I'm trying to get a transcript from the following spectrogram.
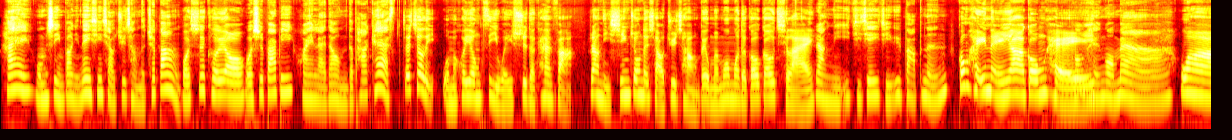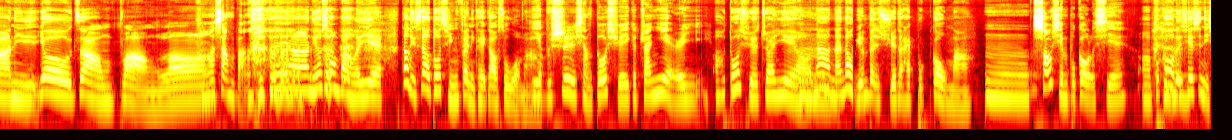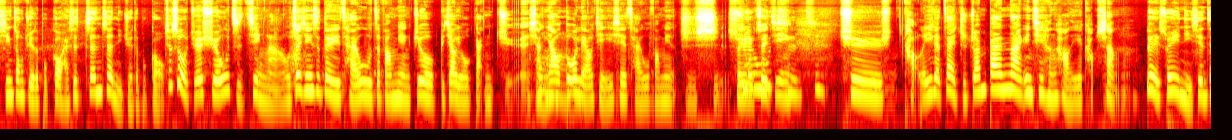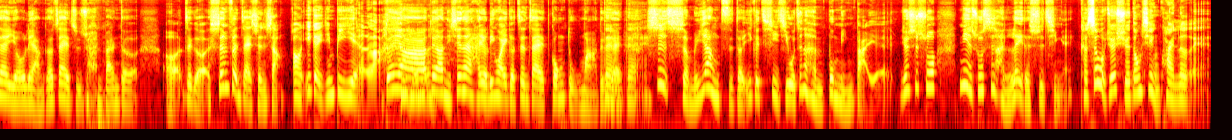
嗨，我们是引爆你内心小剧场的雀棒，我是 Cleo，我是芭比，欢迎来到我们的 Podcast，在这里我们会用自以为是的看法。让你心中的小剧场被我们默默的勾勾起来，让你一集接一集欲罢不能。恭喜你呀、啊，恭喜！恭喜我们啊！哇，你又上榜了！啊、上榜？对呀、啊，你又上榜了耶！到底是要多勤奋？你可以告诉我吗？也不是想多学一个专业而已哦，多学专业哦、嗯。那难道原本学的还不够吗？嗯，稍嫌不够了些。呃，不够的一些是你心中觉得不够，还是真正你觉得不够？就是我觉得学无止境啦。我最近是对于财务这方面就比较有感觉，想要多了解一些财务方面的知识，所以我最近去考了一个在职专班，那运气很好的也考上了。对，所以你现在有两个在职专班的。呃，这个身份在身上哦，一个已经毕业了啦。对呀、啊，对啊，你现在还有另外一个正在攻读嘛，对不对？对，对，是什么样子的一个契机？我真的很不明白耶。就是说，念书是很累的事情哎，可是我觉得学东西很快乐哎。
